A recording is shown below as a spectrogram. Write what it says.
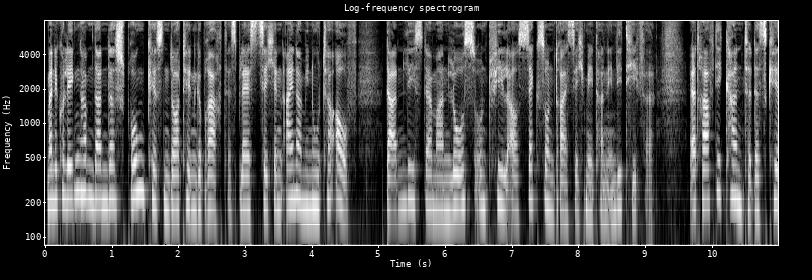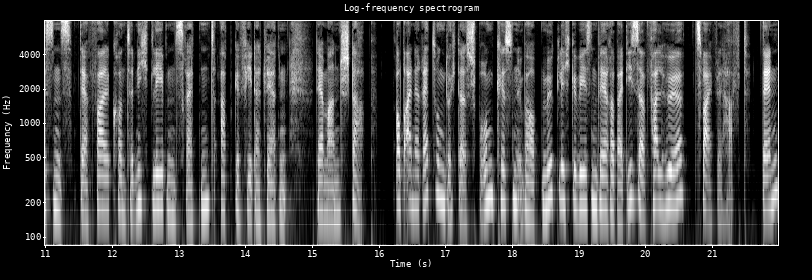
Meine Kollegen haben dann das Sprungkissen dorthin gebracht. Es bläst sich in einer Minute auf. Dann ließ der Mann los und fiel aus 36 Metern in die Tiefe. Er traf die Kante des Kissens. Der Fall konnte nicht lebensrettend abgefedert werden. Der Mann starb. Ob eine Rettung durch das Sprungkissen überhaupt möglich gewesen wäre bei dieser Fallhöhe, zweifelhaft. Denn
